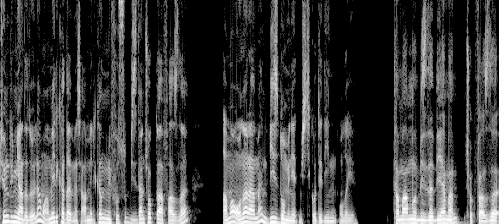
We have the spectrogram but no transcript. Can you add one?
Tüm dünyada da öyle ama Amerika'da mesela Amerika'nın nüfusu bizden çok daha fazla. Ama ona rağmen biz domine etmiştik o dediğin olayı. Tamamı bizde diyemem. Çok fazla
